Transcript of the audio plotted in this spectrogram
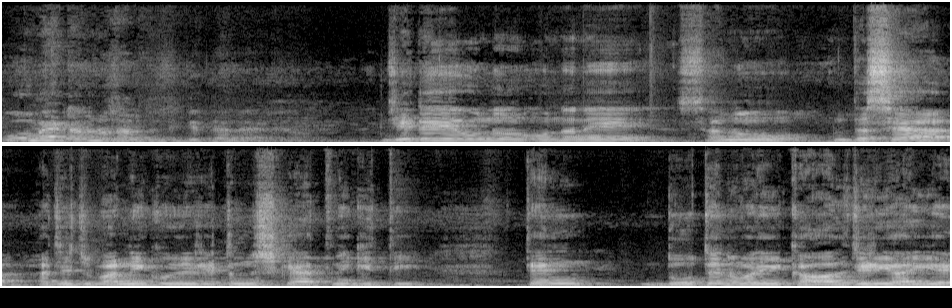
ਉਹ ਮੈਟਰ ਨੂੰ ਸਰ ਤੁਸੀਂ ਕਿੱਦਾਂ ਲੈ ਰਹੇ ਹੋ? ਜਿਹੜੇ ਉਹਨਾਂ ਉਹਨਾਂ ਨੇ ਸਾਨੂੰ ਦੱਸਿਆ ਅਜੇ ਜ਼ੁਬਾਨੀ ਕੋਈ ਰਿਟਨ ਸ਼ਿਕਾਇਤ ਨਹੀਂ ਕੀਤੀ। ਤਿੰਨ ਦੋ ਤਿੰਨ ਵਾਰੀ ਕਾਲ ਜਿਹੜੀ ਆਈ ਹੈ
